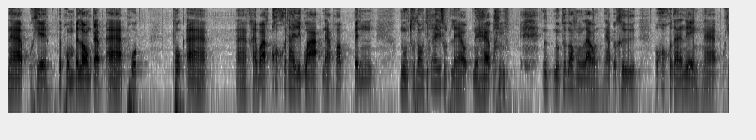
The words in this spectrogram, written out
นะครับโอเคเดี๋ยวผมไปลองกับอ่าพวกพวกอ่าอ่าใครว่าข้อคไดดีกว่านะเพราะเป็น หนูทดลองที่ง่ายที่สุดแล้วนะครับหนูหนูทดลองของเรานะครับก็คือพวกข้อคไดนั่นเองนะครับโอเค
